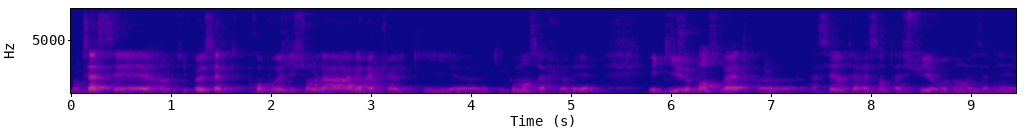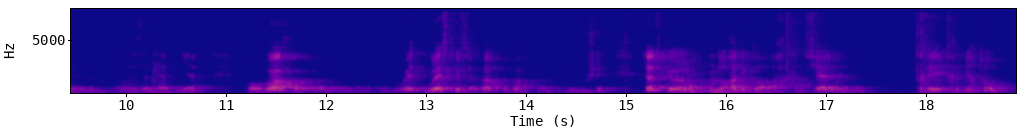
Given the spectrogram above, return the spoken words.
Donc ça, c'est un petit peu cette proposition-là à l'heure actuelle qui, euh, qui commence à fleurir et qui, je pense, va être euh, assez intéressante à suivre dans les années, euh, dans les années à venir pour voir où est- où est-ce que ça va pouvoir déboucher. Peut-être qu'on aura des cordes arc-en-ciel très très bientôt.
